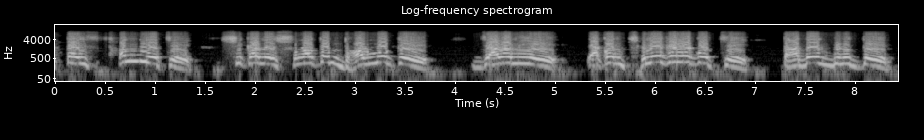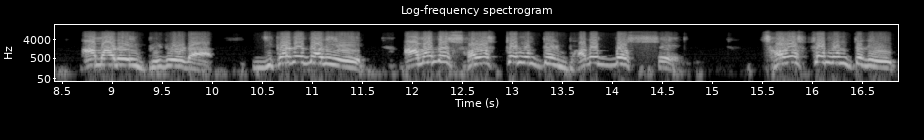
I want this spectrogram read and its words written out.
একটা স্থান দিয়েছে। সেখানে সনাতন ধর্মকে যারা নিয়ে এখন ছেলে খেলা করছে, তাদের বিরুদ্ধে আমার এই ভিডিওটা। যেখানে দাঁড়িয়ে আমাদের স্বরাষ্ট্রমন্ত্রীর ভারতবর্ষে স্বরাষ্ট্রমন্ত্রী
